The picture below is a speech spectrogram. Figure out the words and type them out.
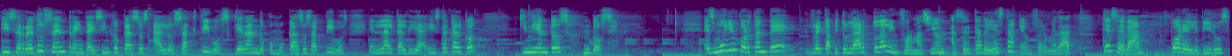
y se reducen 35 casos a los activos, quedando como casos activos en la alcaldía Iztacalco 512. Es muy importante recapitular toda la información acerca de esta enfermedad que se da por el virus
